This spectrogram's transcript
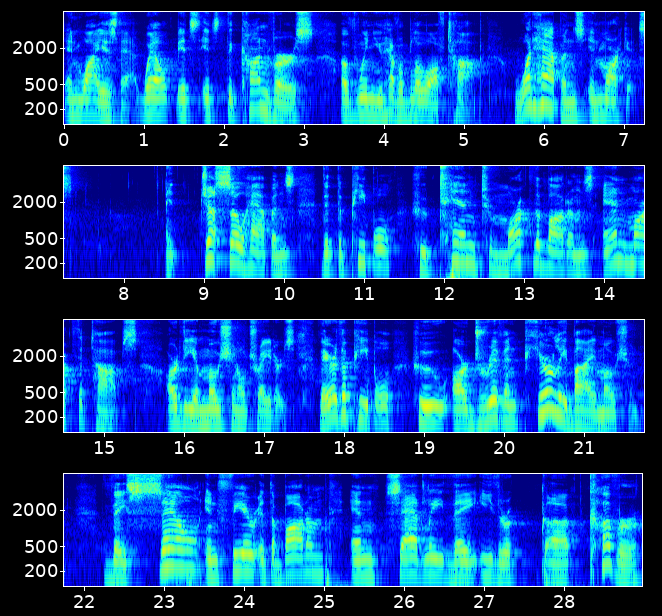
And why is that? Well, it's, it's the converse of when you have a blow off top. What happens in markets? It just so happens that the people who tend to mark the bottoms and mark the tops are the emotional traders. They're the people who are driven purely by emotion. They sell in fear at the bottom, and sadly, they either uh, cover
